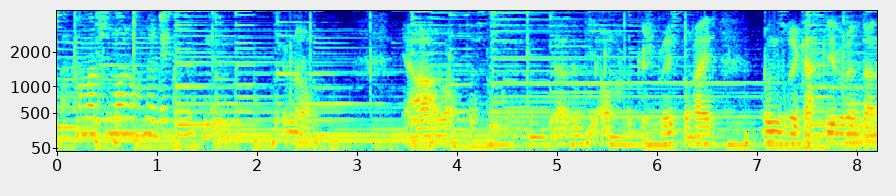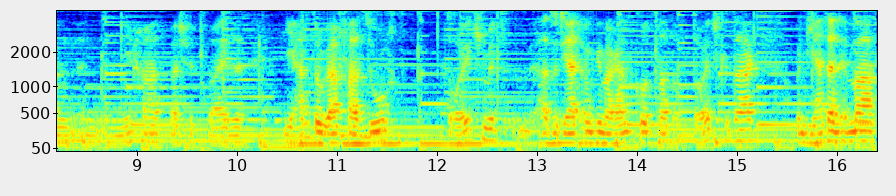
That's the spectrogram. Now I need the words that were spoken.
da kann man schon mal noch eine Decke mitnehmen. genau. Ja, aber auch das, äh, da sind die auch gesprächsbereit. Unsere Gastgeberin dann in, in beispielsweise, die hat sogar versucht, Deutsch mit, also die hat irgendwie mal ganz kurz was auf Deutsch gesagt und die hat dann immer,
